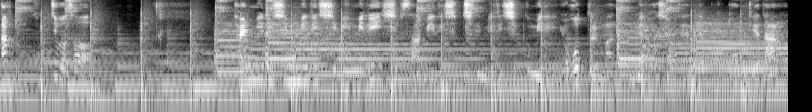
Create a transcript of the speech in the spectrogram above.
딱 콕 집어서 8mm, 10mm, 12mm, 14mm, 17mm, 19mm 요것들만 구매를 하시면 되는데 보통 개당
